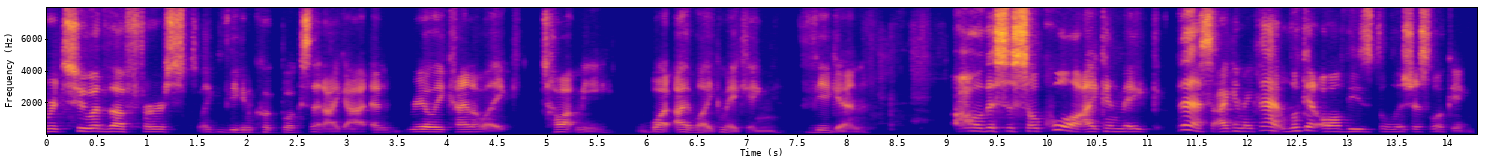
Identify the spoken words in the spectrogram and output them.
were two of the first like vegan cookbooks that I got and really kind of like taught me what I like making vegan. Oh, this is so cool. I can make this, I can make that. Look at all these delicious looking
